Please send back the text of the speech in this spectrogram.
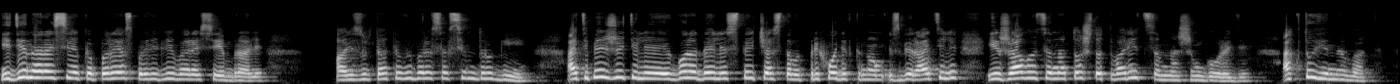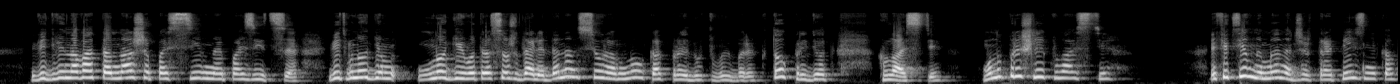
Единая Россия, КПРФ, Справедливая Россия брали. А результаты выборов совсем другие. А теперь жители города Элисты часто вот приходят к нам, избиратели, и жалуются на то, что творится в нашем городе. А кто виноват? Ведь виновата наша пассивная позиция. Ведь многим, многие вот рассуждали, да нам все равно, как пройдут выборы, кто придет к власти. Ну, пришли к власти. Эффективный менеджер трапезников.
